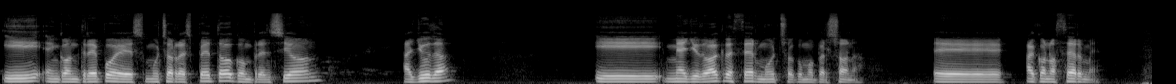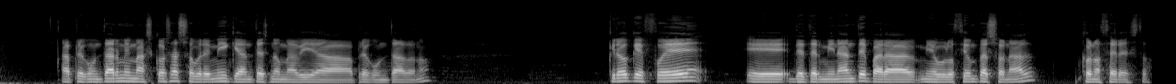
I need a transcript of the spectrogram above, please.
Y encontré pues mucho respeto, comprensión, ayuda y me ayudó a crecer mucho como persona, eh, a conocerme, a preguntarme más cosas sobre mí que antes no me había preguntado, ¿no? Creo que fue eh, determinante para mi evolución personal conocer esto.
